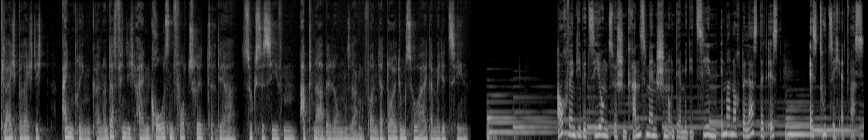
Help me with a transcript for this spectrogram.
gleichberechtigt einbringen können. Und das finde ich einen großen Fortschritt der sukzessiven Abnabelung sozusagen von der Deutungshoheit der Medizin. Auch wenn die Beziehung zwischen Transmenschen und der Medizin immer noch belastet ist, es tut sich etwas.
